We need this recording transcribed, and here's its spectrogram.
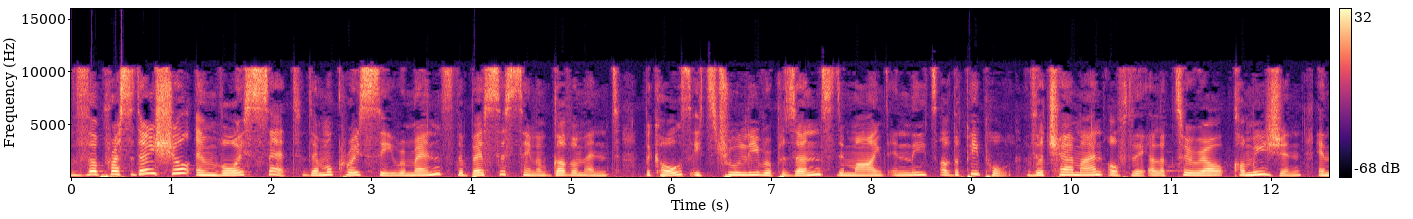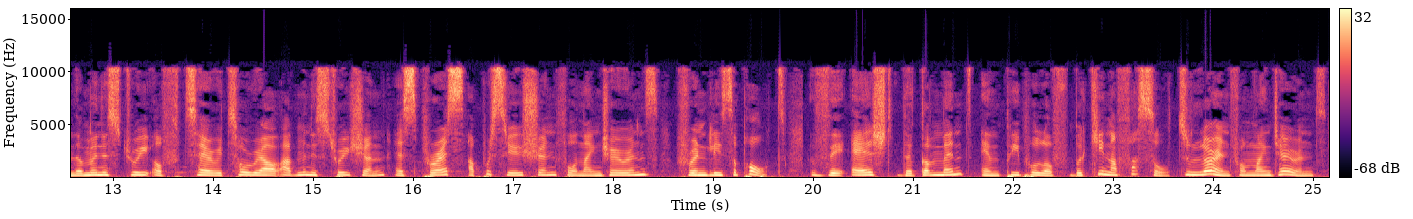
The presidential envoy said democracy remains the best system of government because it truly represents the mind and needs of the people. The chairman of the Electoral Commission in the Ministry of Territorial Administration expressed appreciation for Nigerians' friendly support. They urged the government and people of Burkina Faso to learn from Nigerians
